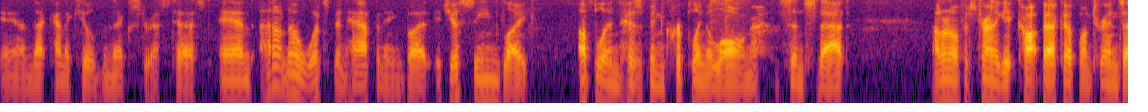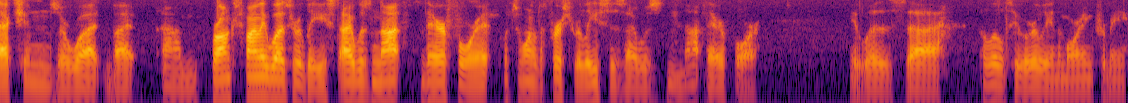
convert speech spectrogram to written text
and that kind of killed the next stress test. And I don't know what's been happening, but it just seemed like Upland has been crippling along since that. I don't know if it's trying to get caught back up on transactions or what, but um, Bronx finally was released. I was not there for it, which was one of the first releases I was not there for. It was uh, a little too early in the morning for me.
